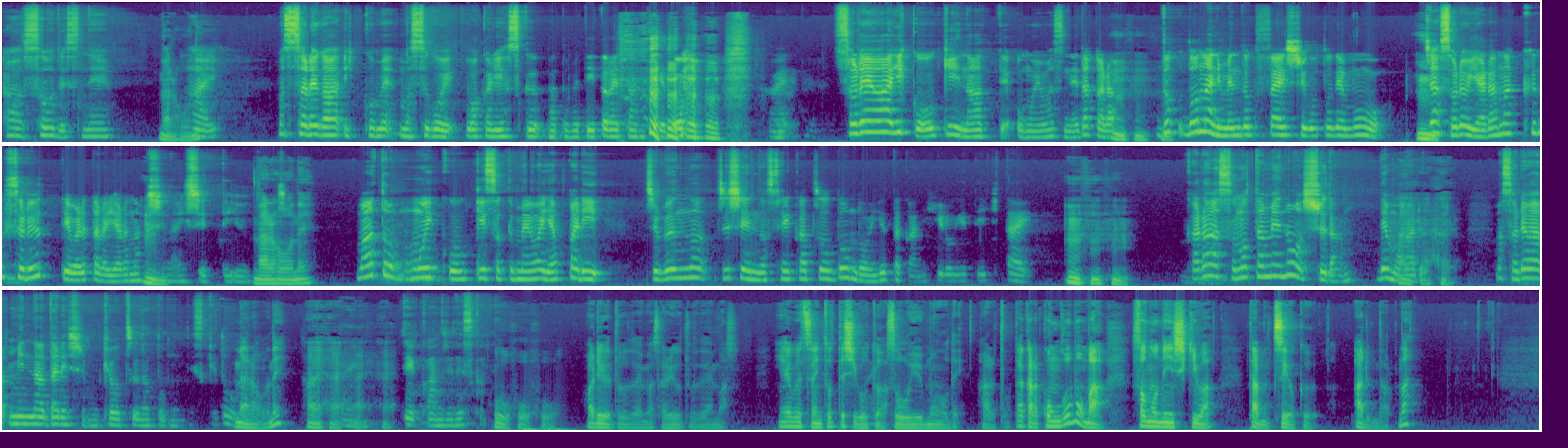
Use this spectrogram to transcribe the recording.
な。あそうですねなるほどね。はい、まあ、それが1個目、まあ、すごい分かりやすくまとめていただいたんですけど、はい、それは1個大きいなって思いますね。だから、うんうんうん。どどんなに面倒くさい仕事でも、うん。じゃあそれをやらなくするって言われたらやらなくしないしっていう感じ。なるほどね。まあ、あともう一個大きい側面はやっぱり自分の自身の生活をどんどん豊かに広げていきたい。うんうんうん。からそのための手段でもある、はいはいはい。まあ、それはみんな誰しも共通だと思うんですけどっなるほどね。はいはいはいはい。ていう感じですかね。ほうほうほう。ありがとうございます。ありがとうございます。矢渕さんにとって仕事はそういうものであると。だから今後もまあ、その認識は多分強くあるんだろうな。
